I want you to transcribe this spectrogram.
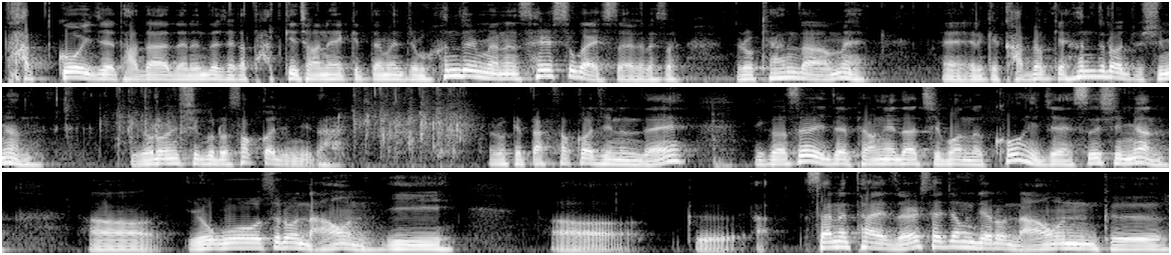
닫고 이제 닫아야 되는데 제가 닫기 전에 했기 때문에 좀 흔들면은 셀 수가 있어요. 그래서 이렇게 한 다음에 예, 이렇게 가볍게 흔들어 주시면 이런 식으로 섞어집니다. 이렇게 딱 섞어지는데 이것을 이제 병에다 집어넣고 이제 쓰시면 어 요것으로 나온 이 어 그 사니타이저 세정제로 나온 그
